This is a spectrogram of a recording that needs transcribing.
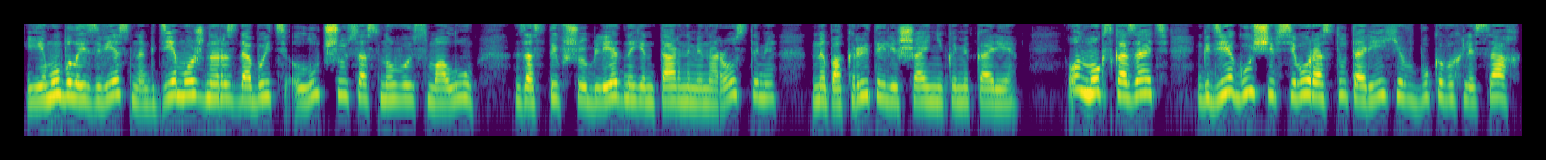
Ему было известно, где можно раздобыть лучшую сосновую смолу, застывшую бледно-янтарными наростами на покрытой лишайниками коре. Он мог сказать, где гуще всего растут орехи в буковых лесах,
